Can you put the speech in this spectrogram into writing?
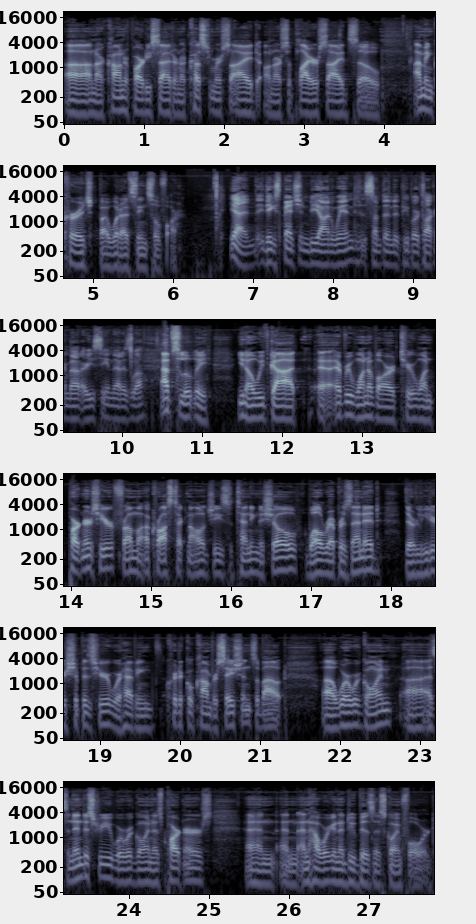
uh, on our counterparty side, on our customer side, on our supplier side. So I'm encouraged by what I've seen so far. Yeah, the expansion beyond wind is something that people are talking about. Are you seeing that as well? Absolutely. You know, we've got uh, every one of our tier one partners here from across technologies attending the show, well represented. Their leadership is here. We're having critical conversations about uh, where we're going uh, as an industry, where we're going as partners, and, and, and how we're going to do business going forward.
